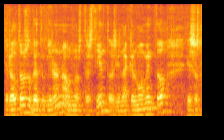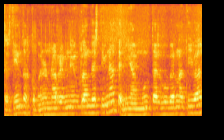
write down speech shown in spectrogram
pero otros detuvieron a unos 300 y en aquel momento esos 300, como era una reunión clandestina, tenían multas gubernativas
